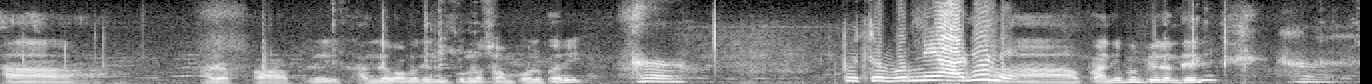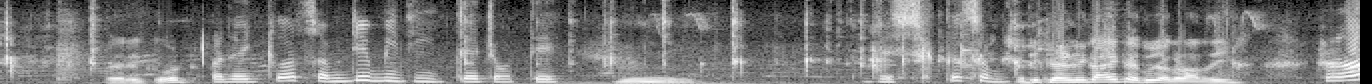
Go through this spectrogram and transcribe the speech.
हा. अरे बापरे खाल्लं बाबा त्यांनी पूर्ण संपवलं परी. हाँ. बुनी आलू हा पाणी पण पिलं ना त्याने? हाँ. व्हेरी गुड और एक और सब्जी भी जीते चौथे सब्जी ती खेळणी काय काय तुझ्याकडे आता ही? हाँ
